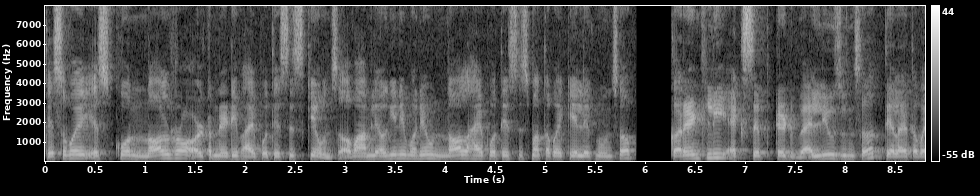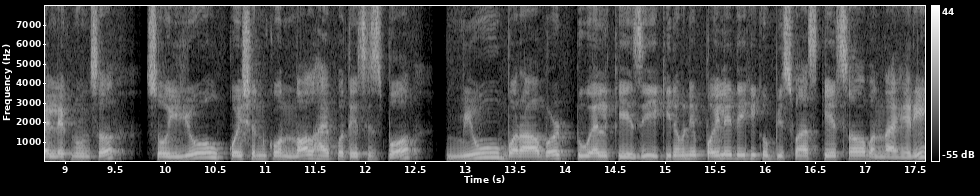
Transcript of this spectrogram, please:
त्यसो भए यसको नल र अल्टरनेटिभ हाइपोथेसिस के हुन्छ? अब हामीले अघि नै भन्यौँ नल हाइपोथेसिसमा तपाईँ के लेख्नुहुन्छ? करेन्टली एक्सेप्टेड भ्याल्यु जुन छ त्यसलाई तपाईँ लेख्नुहुन्छ। सो यो क्वेसनको नल हाइपोथेसिस भयो। म्यु बराबर टुवेल्भ केजी, किनभने पहिल्यैदेखिको विश्वास के छ भन्दाखेरि,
